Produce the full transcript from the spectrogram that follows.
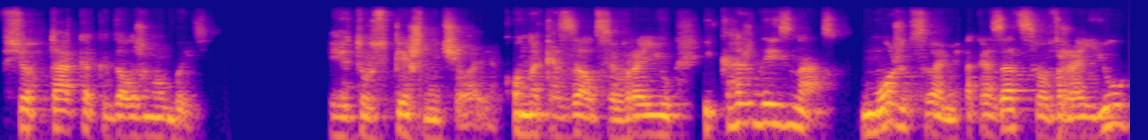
все так, как и должно быть. И это успешный человек. Он оказался в раю. И каждый из нас может с вами оказаться в раю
